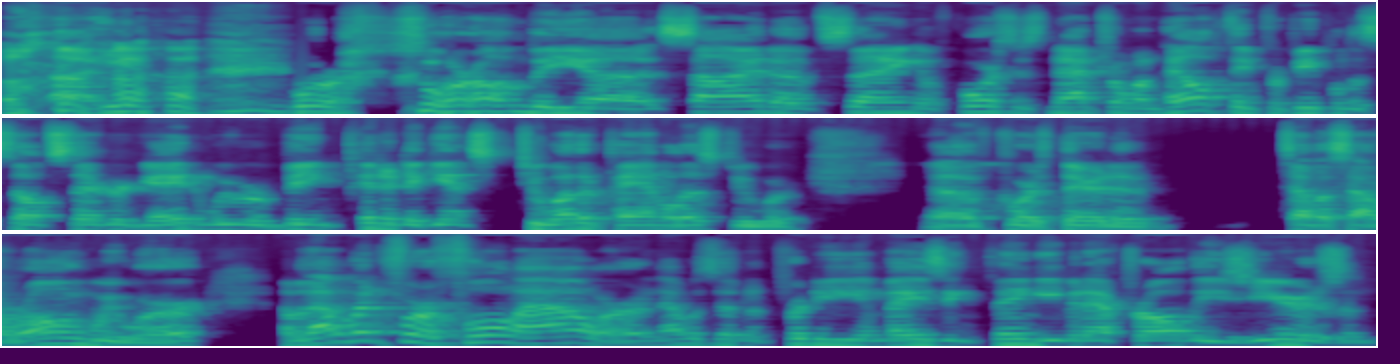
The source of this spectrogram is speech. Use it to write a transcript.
Uh, we're, we're on the uh, side of saying, of course, it's natural and healthy for people to self segregate. And we were being pitted against two other panelists who were, uh, of course, there to tell us how wrong we were. But that went for a full hour, and that was a pretty amazing thing, even after all these years and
